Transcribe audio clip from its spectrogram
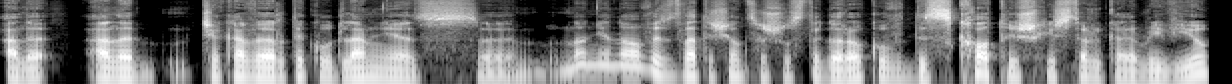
ale, ale ciekawy artykuł dla mnie z, no nie nowy, z 2006 roku w The Scottish Historical Review.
